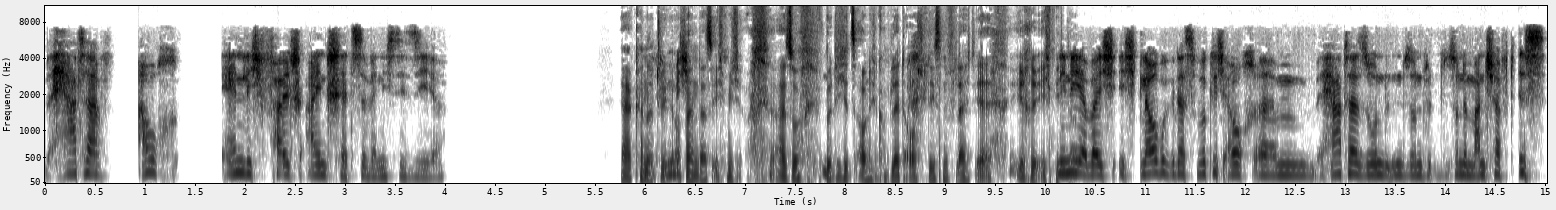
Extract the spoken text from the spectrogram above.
Hertha auch ähnlich falsch einschätze, wenn ich sie sehe. Ja, kann natürlich auch sein, dass ich mich, also würde ich jetzt auch nicht komplett ausschließen, vielleicht irre ich mich. Nee, da. nee, aber ich, ich glaube, dass wirklich auch ähm, Hertha so, so, so eine Mannschaft ist,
